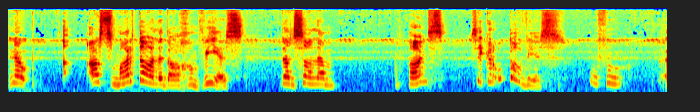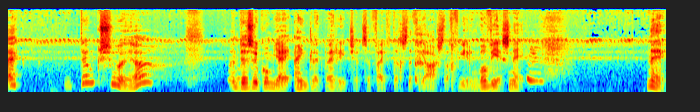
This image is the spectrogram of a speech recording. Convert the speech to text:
Nou as Martha hulle daar gaan wees, dan sal hom Hans seker ook daar wees. Of hoe? Ek dink so, ja. En dis hoekom jy eintlik by Richard se 50ste verjaarsdagviering wil wees, nê? Nee. Nee.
